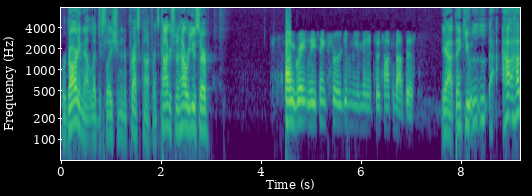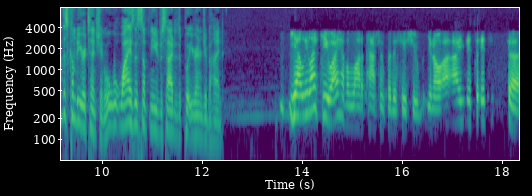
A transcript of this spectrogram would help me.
regarding that legislation in a press conference. Congressman, how are you, sir? I'm great, Lee. Thanks for giving me a minute to talk about this. Yeah, thank you. How how did this come to your attention? Why is this something you decided to put your energy behind? Yeah, Lee, like you, I have a lot of passion for this issue. You know, I it's it's uh,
